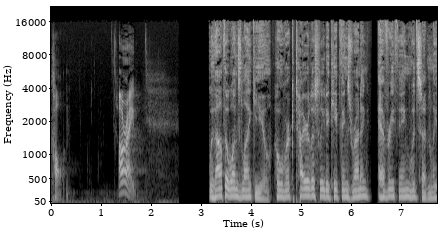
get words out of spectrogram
call him. All right. Without the ones like you who work tirelessly to keep things running, everything would suddenly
